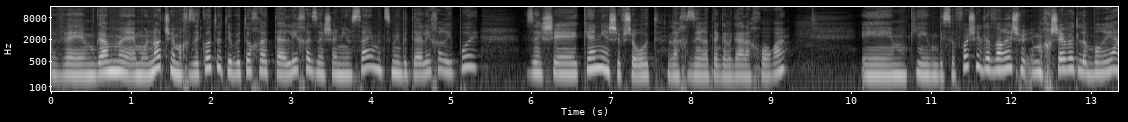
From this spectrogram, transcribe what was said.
והן גם אמונות שמחזיקות אותי בתוך התהליך הזה שאני עושה עם עצמי בתהליך הריפוי, זה שכן יש אפשרות להחזיר את הגלגל אחורה. אה, כי בסופו של דבר יש מחשבת לבריאה.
